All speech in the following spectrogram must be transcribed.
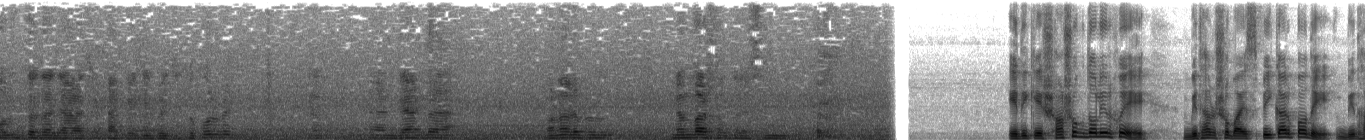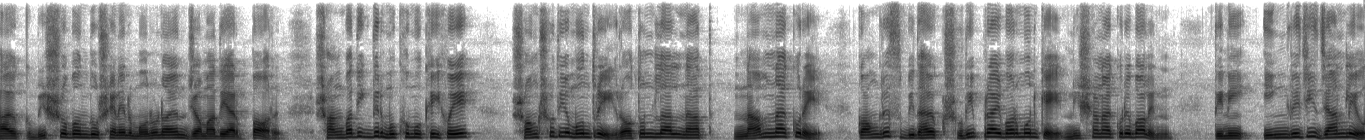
অভিজ্ঞতা যারা আছে, তাকে নির্বাচিত করবেন। এদিকে শাসক দলের হয়ে বিধানসভায় স্পিকার পদে বিধায়ক বিশ্ববন্ধু সেনের মনোনয়ন জমা দেওয়ার পর সাংবাদিকদের মুখোমুখি হয়ে সংসদীয় মন্ত্রী রতনলাল নাথ নাম না করে কংগ্রেস বিধায়ক সুদীপ রায় বর্মনকে নিশানা করে বলেন, তিনি ইংরেজি জানলেও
